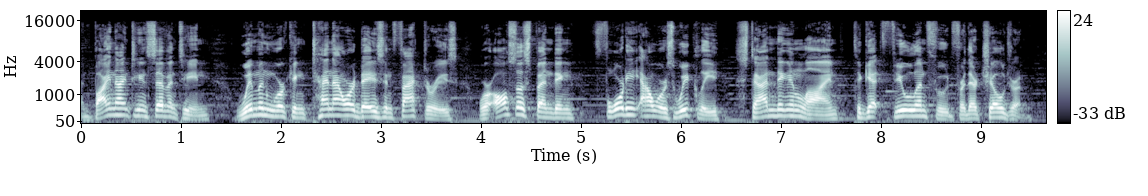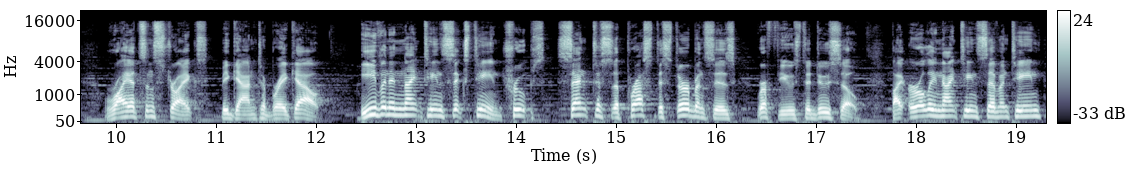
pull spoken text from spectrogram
And by 1917, women working 10 hour days in factories were also spending 40 hours weekly standing in line to get fuel and food for their children. Riots and strikes began to break out. Even in 1916, troops sent to suppress disturbances refused to do so. By early 1917,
